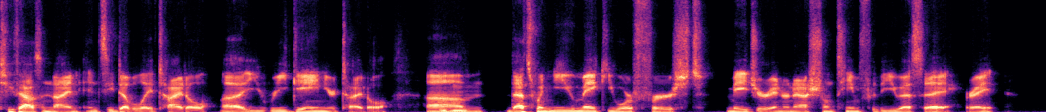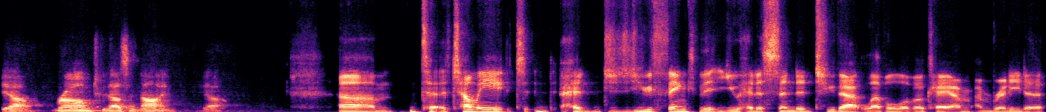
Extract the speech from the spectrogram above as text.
2009 ncaa title uh you regain your title mm-hmm. um mm-hmm that's when you make your first major international team for the USA, right? Yeah, Rome 2009. Yeah. Um, t- tell me, t- had, did you think that you had ascended to that level of okay, I'm I'm ready to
